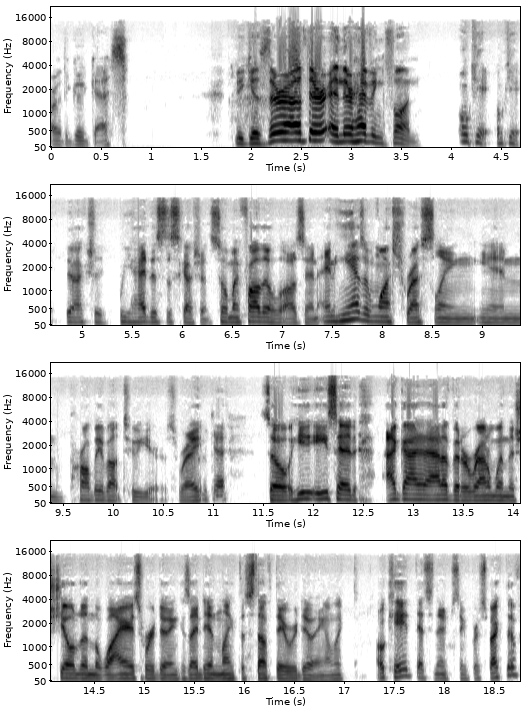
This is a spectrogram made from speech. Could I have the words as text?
are the good guys. Because they're out there and they're having fun. Okay, okay. Actually, we had this discussion. So my father-in-law's in, and he hasn't watched wrestling in probably about two years, right? Okay. So he, he said, I got out of it around when the Shield and the Wires were doing because I didn't like the stuff they were doing. I'm like, okay, that's an interesting perspective.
